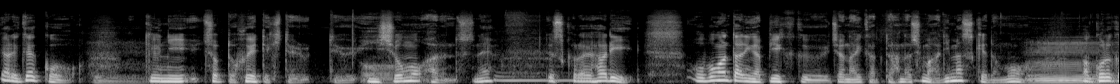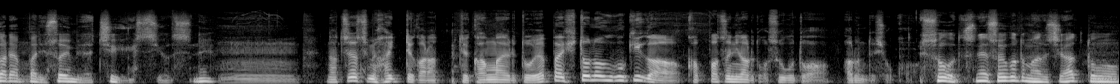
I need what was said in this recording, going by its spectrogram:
やはり結構急にちょっと増えてきてるっていう印象もあるんですね。ですからやはりお盆あたりがピークじゃないかって話もありますけども、まあ、これからやっぱりそういう意味では注意が必要ですね。夏休み入ってからって考えるとやっぱり人の動きが活発になるとかそういうことはあるんでしょうか？そうですね。そういうこともあるしあと、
